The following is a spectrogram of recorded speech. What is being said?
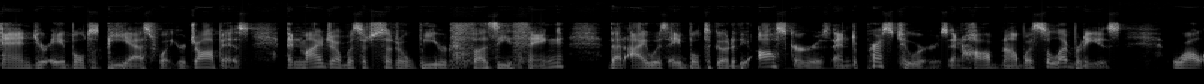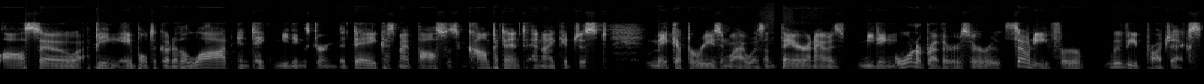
And you're able to BS what your job is. And my job was such such a weird, fuzzy thing that I was able to go to the Oscars and to press tours and hobnob with celebrities while also being able to go to the lot and take meetings during the day because my boss was incompetent and I could just make up a reason why I wasn't there and I was meeting Warner Brothers or Sony for movie projects.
